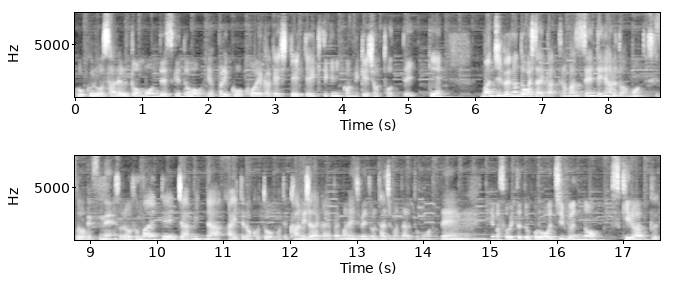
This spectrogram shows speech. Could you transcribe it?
ご苦労されると思うんですけどやっぱりこう声かけして定期的にコミュニケーションを取っていって、まあ、自分がどうしたいかっていうのはまず前提にあるとは思うんですけそうどですね。それを踏まえてじゃあみんな相手のことを思って管理者だからやっぱりマネジメントの立場になると思うので、うん。やっぱそういったところを自分のスキルアップ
